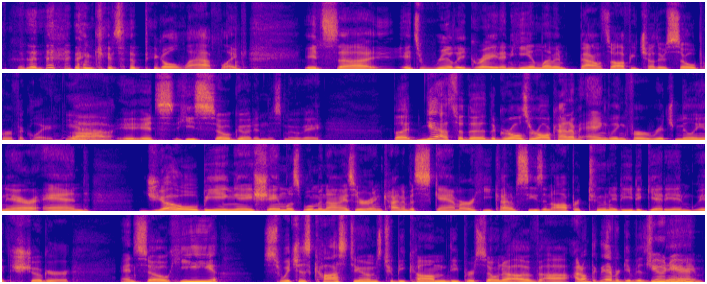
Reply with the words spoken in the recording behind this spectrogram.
and then, then gives a big old laugh. Like, it's uh, it's really great, and he and Lemmon bounce off each other so perfectly. Yeah. uh, it- it's he's so good in this movie. But yeah, so the the girls are all kind of angling for a rich millionaire, and Joe, being a shameless womanizer and kind of a scammer, he kind of sees an opportunity to get in with Sugar, and so he switches costumes to become the persona of uh, I don't think they ever give his Junior. name.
